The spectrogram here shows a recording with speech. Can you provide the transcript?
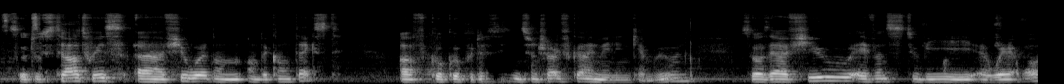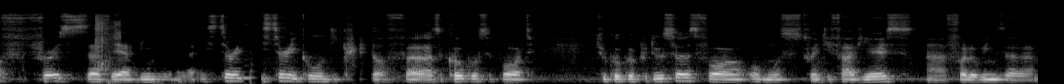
So to start with, uh, a few words on, on the context of cocoa producing in Central Africa and mainly in Cameroon. So there are a few events to be aware of. First, that there have been uh, historic, historical decrease of uh, the cocoa support to cocoa producers for almost 25 years uh, following the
